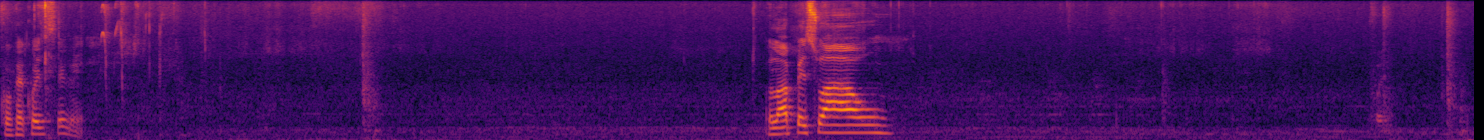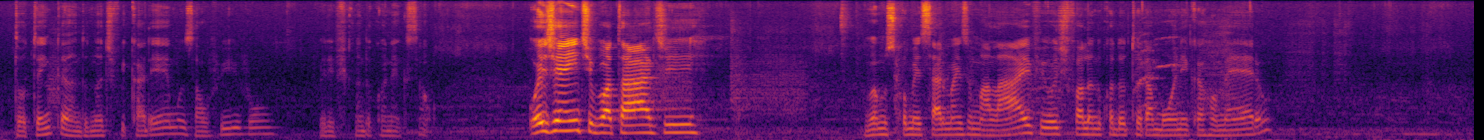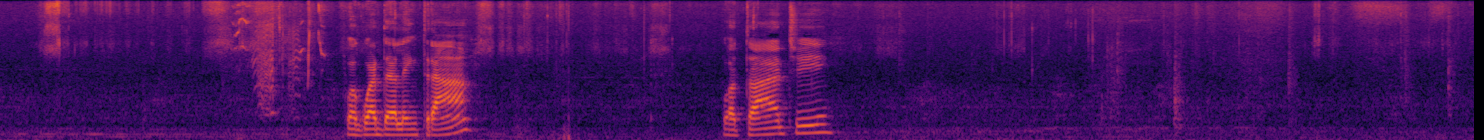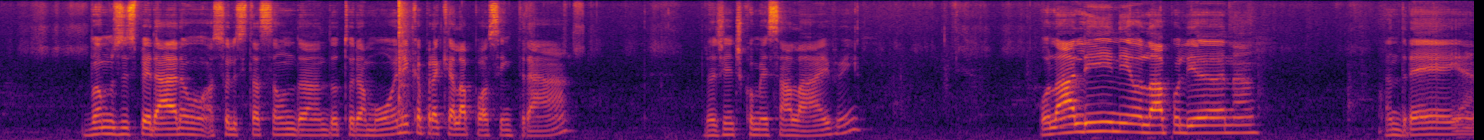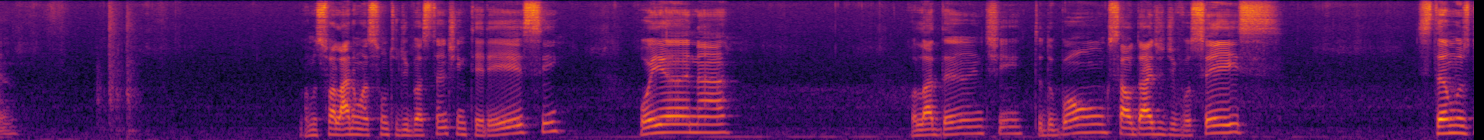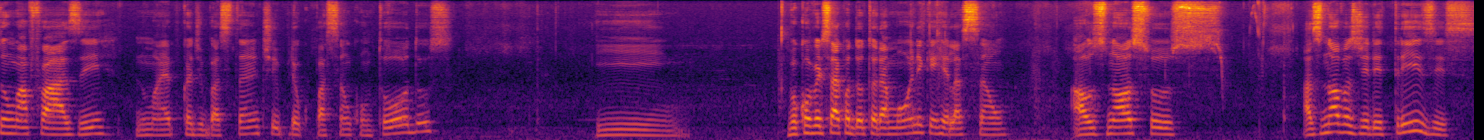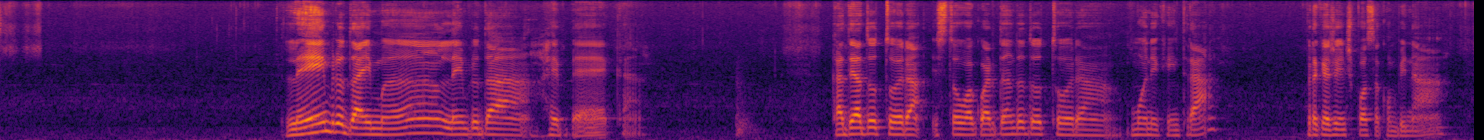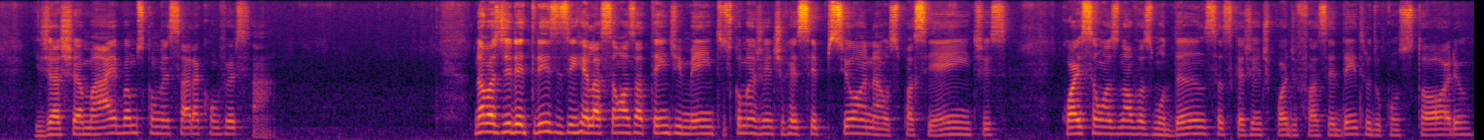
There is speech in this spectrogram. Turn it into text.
Qualquer coisa você vem. Olá, pessoal. Estou tentando. Notificaremos ao vivo. Verificando a conexão. Oi, gente. Boa tarde. Vamos começar mais uma live. Hoje falando com a doutora Mônica Romero. Vou aguardar ela entrar. Boa tarde. Vamos esperar a solicitação da doutora Mônica para que ela possa entrar. Para a gente começar a live. Olá, Aline. Olá, Poliana. Andréia. Vamos falar um assunto de bastante interesse. Oi, Ana. Olá, Dante. Tudo bom? Saudade de vocês. Estamos numa fase, numa época de bastante preocupação com todos. E vou conversar com a doutora Mônica em relação aos nossos as novas diretrizes Lembro da irmã, lembro da Rebeca. Cadê a doutora? Estou aguardando a doutora Mônica entrar para que a gente possa combinar e já chamar e vamos começar a conversar. Novas diretrizes em relação aos atendimentos, como a gente recepciona os pacientes, quais são as novas mudanças que a gente pode fazer dentro do consultório.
